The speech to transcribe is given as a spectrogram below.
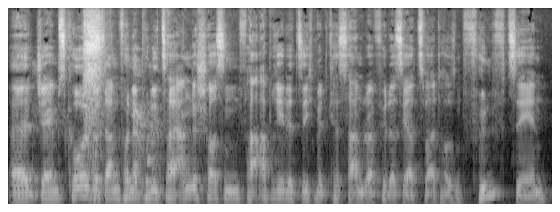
Äh, James Cole wird dann von der Polizei angeschossen, verabredet sich mit Cassandra für das Jahr 2015,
